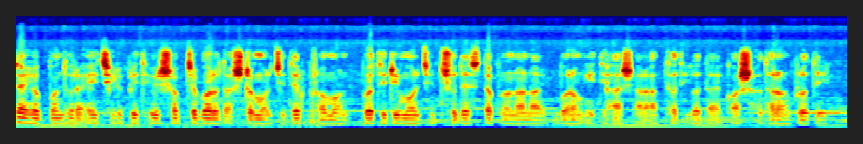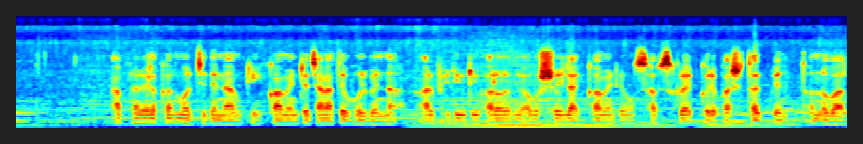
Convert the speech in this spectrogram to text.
যাই হোক বন্ধুরা, এই ছিল পৃথিবীর সবচেয়ে বড় দশটা মসজিদের ভ্রমণ। প্রতিটি মসজিদ শুধু স্থাপনা নয়, বরং ইতিহাস আর আধ্যাত্মিকতা এক অসাধারণ প্রতীক। আপনার এলাকার মসজিদের নাম কি কমেন্টে জানাতে ভুলবেন না। আর ভিডিওটি ভালো লাগলে অবশ্যই লাইক, কমেন্ট এবং সাবস্ক্রাইব করে পাশে থাকবেন। ধন্যবাদ।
